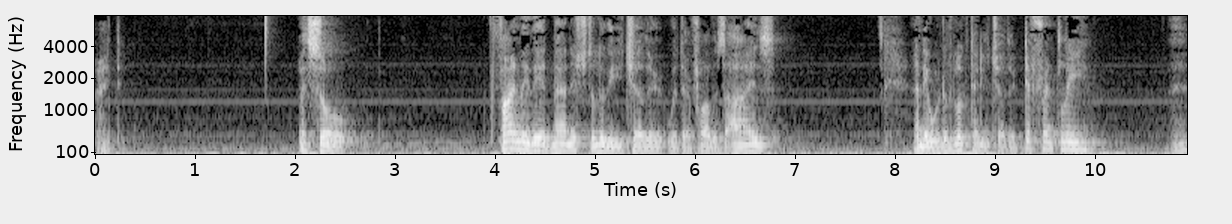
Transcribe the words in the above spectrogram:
right. And so finally they had managed to look at each other with their father's eyes and they would have looked at each other differently. Eh?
